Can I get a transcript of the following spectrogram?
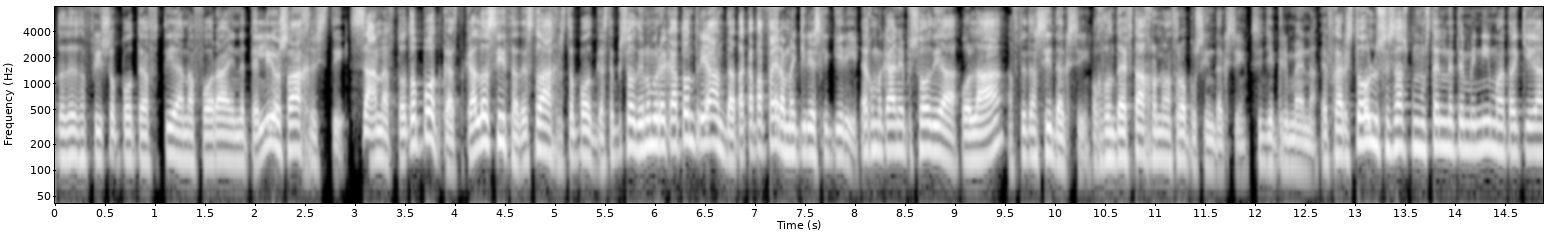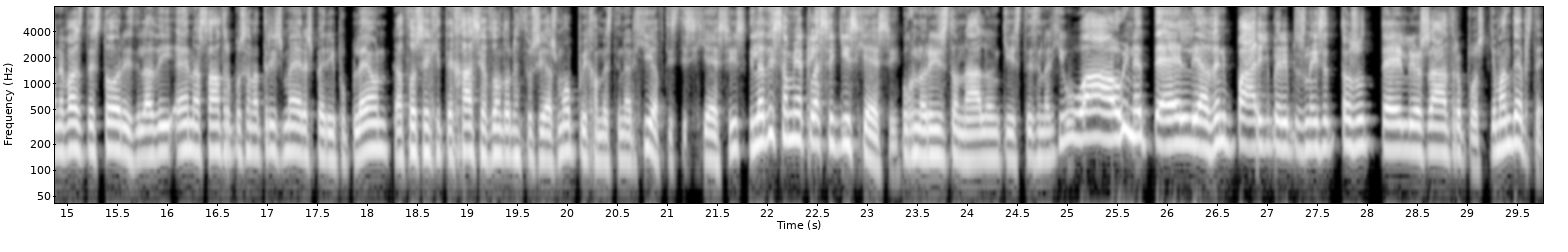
δεν θα αφήσω. Οπότε αυτή η αναφορά είναι τελείως άχρηστη. Σαν αυτό το podcast. Καλώς ήρθατε στο άχρηστο podcast. Επισόδιο νούμερο 130. Τα καταφέραμε κυρίες και κύριοι. Έχουμε κάνει επεισόδια πολλά. Αυτό ήταν σύνταξη. 87χρονο ανθρώπου σύνταξη συγκεκριμένα. Ευχαριστώ όλους εσάς που μου στέλνετε μηνύματα και ανεβάζετε stories. Δηλαδή ένας άνθρωπος ανά τρεις μέρες περίπου πλέον. Καθώς έχετε χάσει αυτόν τον ενθουσιασμό που είχαμε στην αρχή αυτής της σχέσης. Δηλαδή σαν μια κλασική σχέση που γνωρίζεις τον άλλον και είστε στην αρχή. Wow, είναι τέλεια. Δεν υπάρχει περίπτωση να είσαι τόσο τέλειος άνθρωπος. Και μαντέψτε,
